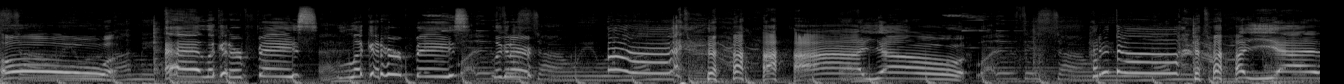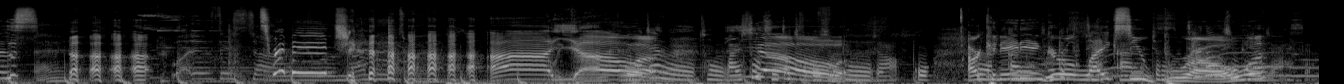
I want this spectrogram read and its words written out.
oh! Hey, look at her face! Look at her face! Look at her! Ah! Yo! Haruto! yes! Scrimmage! Yo! 어제는 전 말수가 진짜 적으신 편인 줄 알았고 Our 그냥 Canadian 약간 girl 성격이 likes 약간 you, 좀 bro. 차가우신 편인 줄 알았어요.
